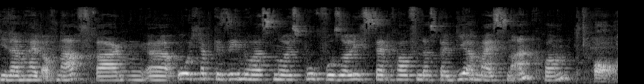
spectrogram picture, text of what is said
die dann halt auch nachfragen, äh, oh, ich habe gesehen, du hast ein neues Buch, wo soll ich es denn kaufen, das bei dir am meisten ankommt? Oh,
